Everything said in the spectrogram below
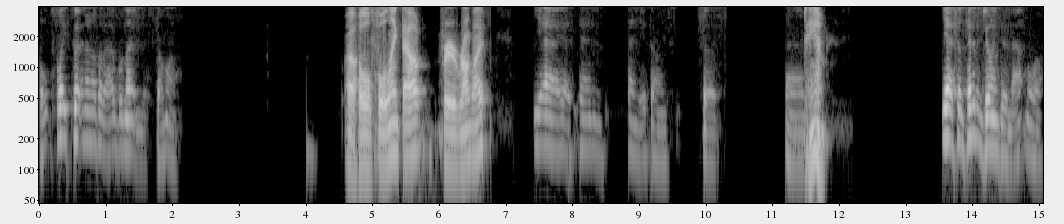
hopefully putting another album out in the summer. A whole full length out for Wrong Life? Yeah, yeah, it's 10, 10 new songs. So, um, Damn. yeah, so I'm kind of enjoying doing that more.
